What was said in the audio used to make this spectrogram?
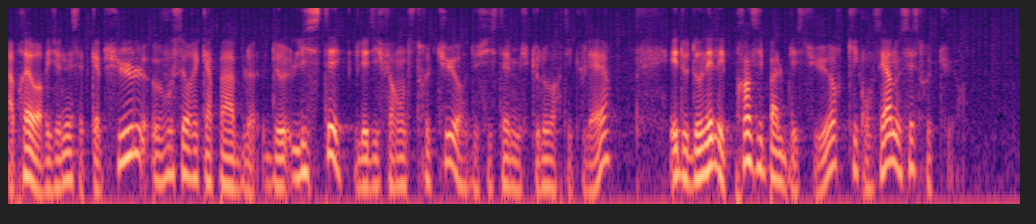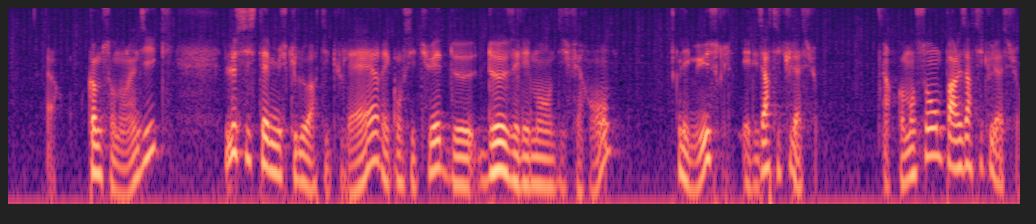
Après avoir visionné cette capsule, vous serez capable de lister les différentes structures du système musculo-articulaire et de donner les principales blessures qui concernent ces structures. Comme son nom l'indique, le système musculo-articulaire est constitué de deux éléments différents, les muscles et les articulations. Alors commençons par les articulations.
